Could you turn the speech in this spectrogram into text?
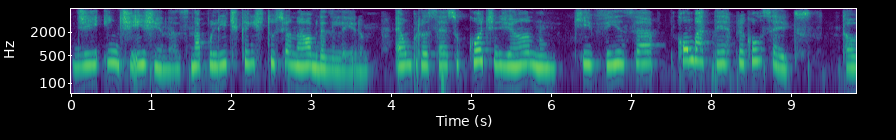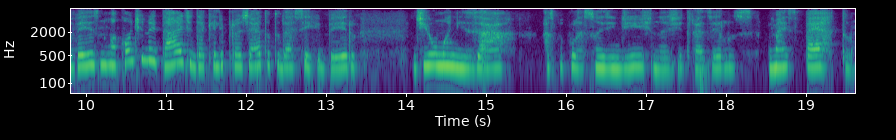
de indígenas na política institucional brasileira. É um processo cotidiano que visa combater preconceitos. Talvez numa continuidade daquele projeto do Darcy Ribeiro de humanizar as populações indígenas, de trazê-los mais perto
